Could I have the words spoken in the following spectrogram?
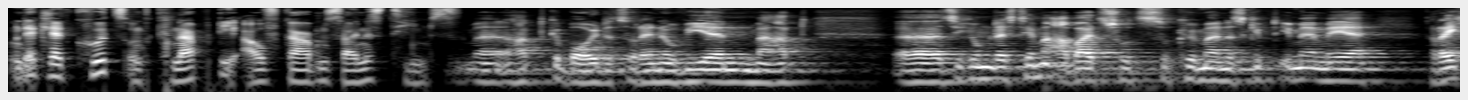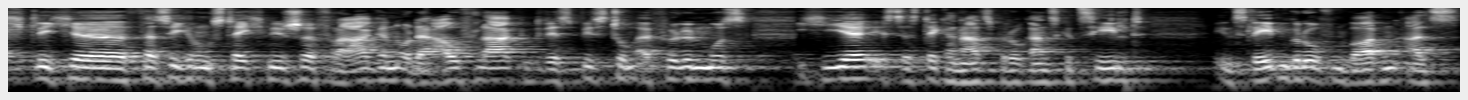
und erklärt kurz und knapp die Aufgaben seines Teams. Man hat Gebäude zu renovieren, man hat äh, sich um das Thema Arbeitsschutz zu kümmern. Es gibt immer mehr rechtliche, versicherungstechnische Fragen oder Auflagen, die das Bistum erfüllen muss. Hier ist das Dekanatsbüro ganz gezielt ins Leben gerufen worden als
